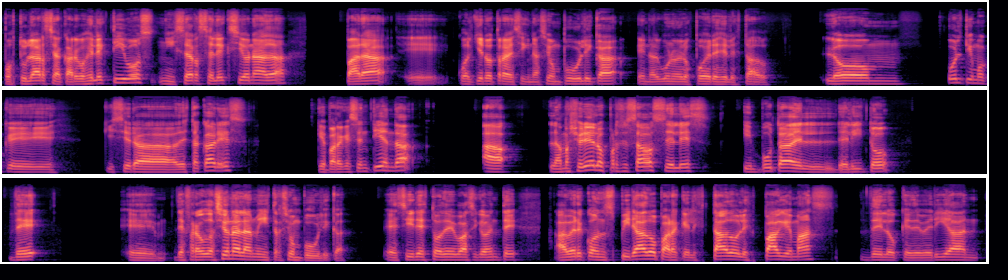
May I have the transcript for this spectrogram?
postularse a cargos electivos ni ser seleccionada para cualquier otra designación pública en alguno de los poderes del Estado. Lo mm, último que quisiera destacar es que para que se entienda, a la mayoría de los procesados se les imputa el delito de eh, defraudación a la administración pública. Es decir, esto de básicamente haber conspirado para que el Estado les pague más de lo que deberían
